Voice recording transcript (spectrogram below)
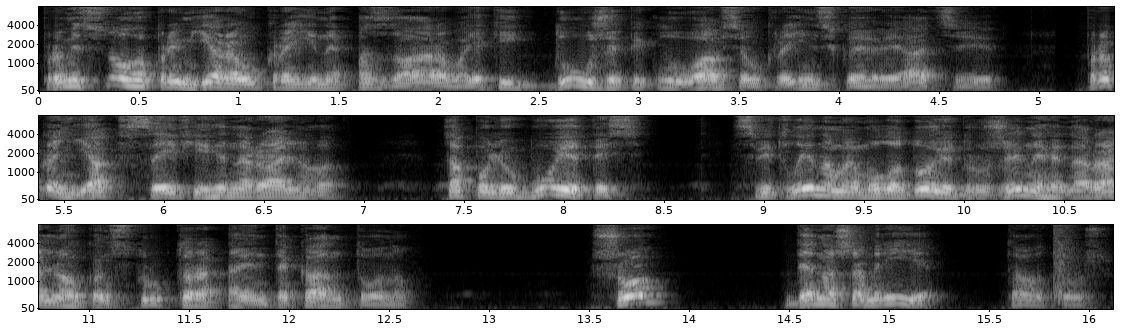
про міцного прем'єра України Азарова, який дуже піклувався українською авіацією, про коньяк в сейфі генерального, та полюбуєтесь світлинами молодої дружини генерального конструктора АНТК Антонов. Що? Де наша мрія? Та отож.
